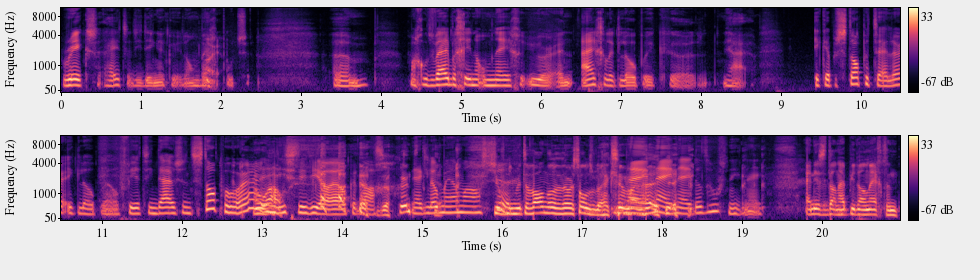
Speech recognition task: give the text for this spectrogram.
rigs, heten die dingen, kun je dan ja. wegpoetsen. Ehm, maar goed, wij beginnen om negen uur. En eigenlijk loop ik, eh, ja, ik heb een stappenteller. Ik loop wel 14.000 stappen hoor, Oh, in die studio elke Dat dag. is goed. Ja, ik loop Ja. me helemaal Je hoeft niet meer te wandelen door Sonsbeek, zeg maar. Nee, nee, nee, dat hoeft niet, nee. En is het dan, heb je dan echt een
